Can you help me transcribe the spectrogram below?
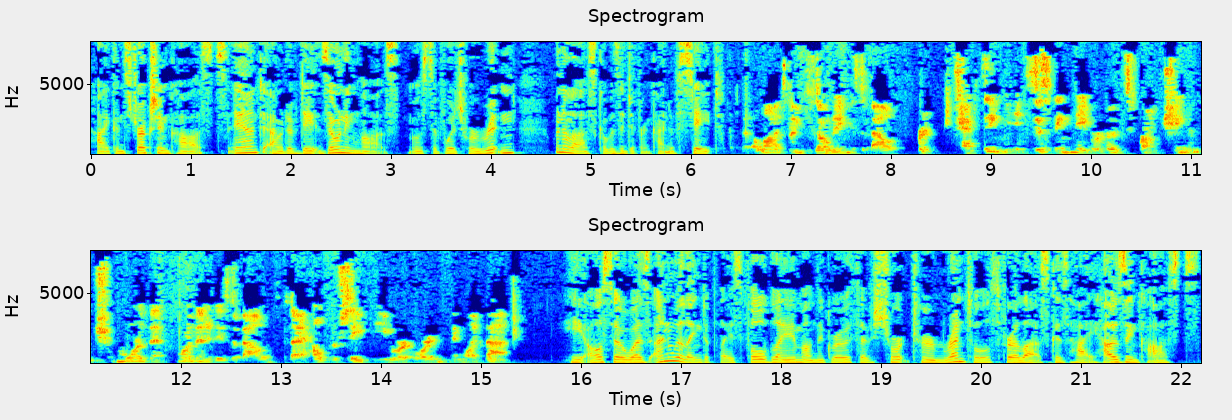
high construction costs, and out-of-date zoning laws, most of which were written when Alaska was a different kind of state. A lot of times zoning is about protecting existing neighborhoods from change more than more than it is about health or safety or, or anything like that. He also was unwilling to place full blame on the growth of short-term rentals for Alaska's high housing costs.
